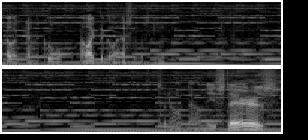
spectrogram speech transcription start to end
That look kind of cool. I like the glass in this game. Sit on down these stairs.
